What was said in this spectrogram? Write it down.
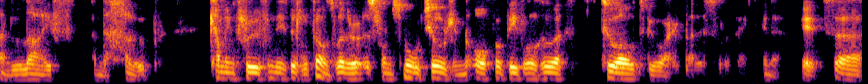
and life and hope coming through from these little films, whether it was from small children or for people who are too old to be worried by this sort of thing. You know, it's uh,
